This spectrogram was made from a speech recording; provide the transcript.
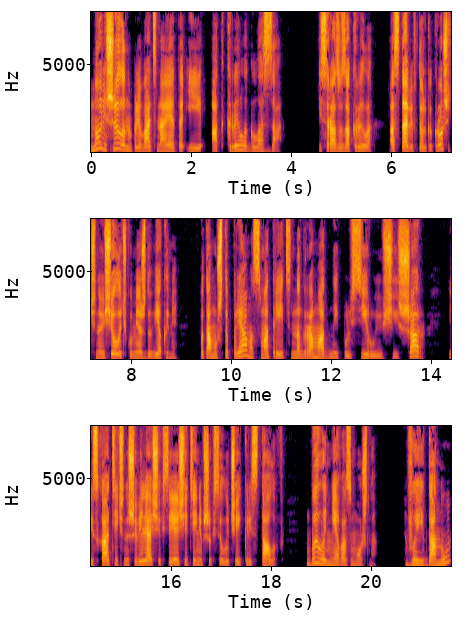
но решила наплевать на это и открыла глаза. И сразу закрыла, оставив только крошечную щелочку между веками, потому что прямо смотреть на громадный пульсирующий шар из хаотично шевелящихся и ощетинившихся лучей кристаллов было невозможно. «Вы Дану?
